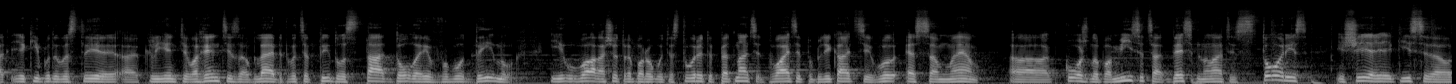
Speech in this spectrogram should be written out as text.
е, який буде вести е, клієнтів агенції, заробляє від 20 до 100 доларів в годину. І увага, що треба робити? Створити 15-20 публікацій в SMM, кожного місяця 10-12 сторіс і ще є якісь е,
